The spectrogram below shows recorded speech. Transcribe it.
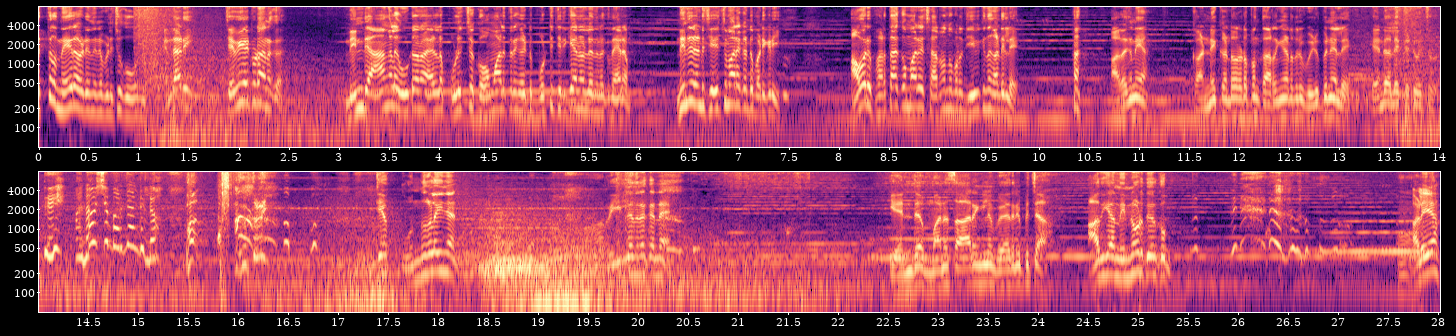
എത്ര നേരം അവിടെ നിന്നെ വിളിച്ചു പോകുന്നു എന്താടി? ചെവി കേട്ടൂടാ നിനക്ക്. നിന്റെ ആങ്ങളെ കൂട്ടാനോ അയാളുടെ പുളിച്ച കോമാളിത്തരം കേട്ട് പൊട്ടിച്ചിരിക്കാനല്ലേ നിനക്ക് നേരം? നിന്റെ രണ്ട് ചേച്ചിമാരെ കണ്ട് പഠിക്കടി. അവർ ഭർത്താക്കന്മാരെ ശരണം പറഞ്ഞ് ജീവിക്കുന്ന കണ്ടില്ലേ? അതെങ്ങനെയാ? കണ്ണി കണ്ടവരോടൊപ്പം കറങ്ങി നടന്നൊരു വിഴുപ്പിനല്ലേ എന്റെ അല്ലേ കെട്ടിവെച്ചത്? ദേ അനാവശ്യം പറഞ്ഞാണ്ടല്ലോ. ഇതേ കൊന്നുകളയും ഞാൻ. അറിയില്ല നിനക്കെന്നെ. എന്റെ മനസ്സ് ആരെങ്കിലും വേദനിപ്പിച്ച അത് ഞാൻ നിന്നോട് തീർക്കും. അളിയ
